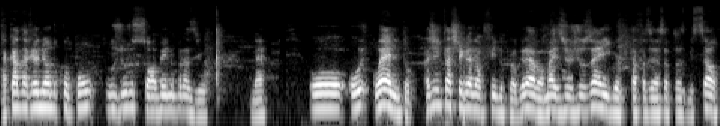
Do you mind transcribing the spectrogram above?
A cada reunião do Copom, os juros sobem no Brasil né? O, o Wellington, a gente está chegando ao fim do programa, mas o José Igor, que está fazendo essa transmissão,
